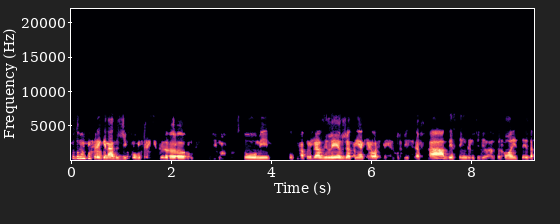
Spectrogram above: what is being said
tudo muito impregnado de corrupção, de mau costume. O próprio brasileiro já tem aquela questão de se achar descendente de ladrões desde a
